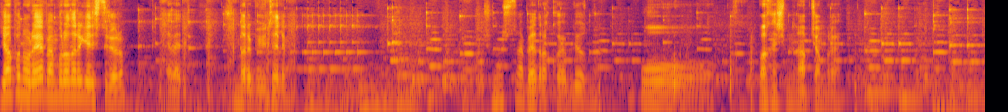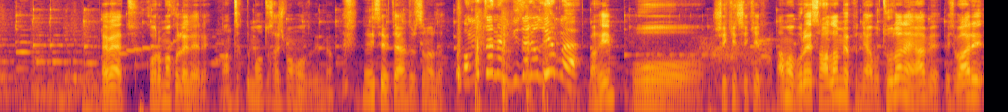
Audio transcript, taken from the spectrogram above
Yapın oraya. Ben buraları geliştiriyorum. Evet. Şunları büyütelim. Şunun üstüne bedrock koyabiliyoruz mu? Oo. Bakın şimdi ne yapacağım buraya. Evet, koruma kuleleri. Mantıklı mı oldu, saçma mı oldu bilmiyorum. Neyse bir tane dursun orada. Komutanım güzel oluyor mu? Bakayım. Oo, şekil şekil. Ama buraya sağlam yapın ya. Bu tuğla ne abi? Bari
